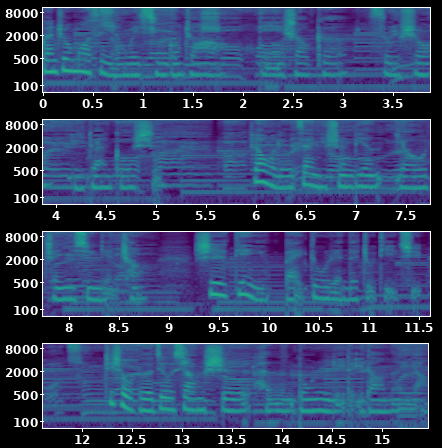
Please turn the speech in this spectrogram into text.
关注莫思言微信公众号，点一首歌，诉说一段故事，让我留在你身边。由陈奕迅演唱，是电影《摆渡人》的主题曲。这首歌就像是寒冷冬日里的一道暖阳，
